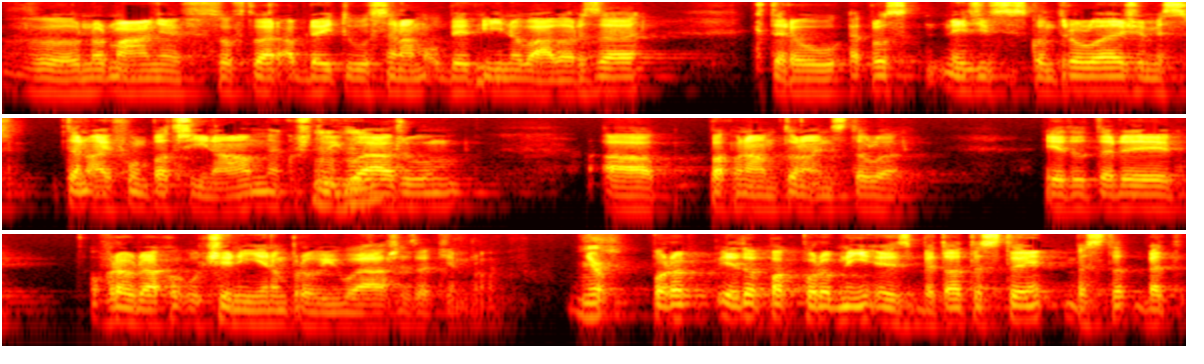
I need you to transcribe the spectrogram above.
v, normálně v software updateu se nám objeví nová verze, kterou Apple nejdřív si zkontroluje, že my, ten iPhone patří nám, jakožto mm-hmm. vývojářům a pak nám to nainstaluje. Je to tedy opravdu jako učený jenom pro vývojáře zatím. No. Jo. Je to pak podobný i s beta testy, beta, bet,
